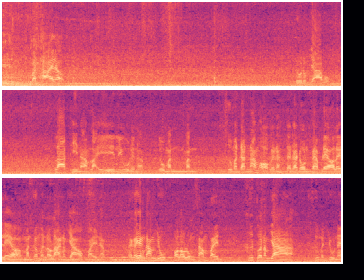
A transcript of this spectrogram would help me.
นี่บันท้ายแล้ว ดูน้ำยาผมลาดทีน้ำไหลริ้วเลยนะครับ ดูมันมัน คือมันดันน้ำออกเลยนะ แต่ถ้าโดนแฟบแล้วอะไรแล้ว มันก็เหมือนเราล้างน้ำยาออกไปนะครับ แต่ก็ยังดำอยู่พอเราลงซ้ำไป คือตัวน้ำยาคือมันอยู่ใน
